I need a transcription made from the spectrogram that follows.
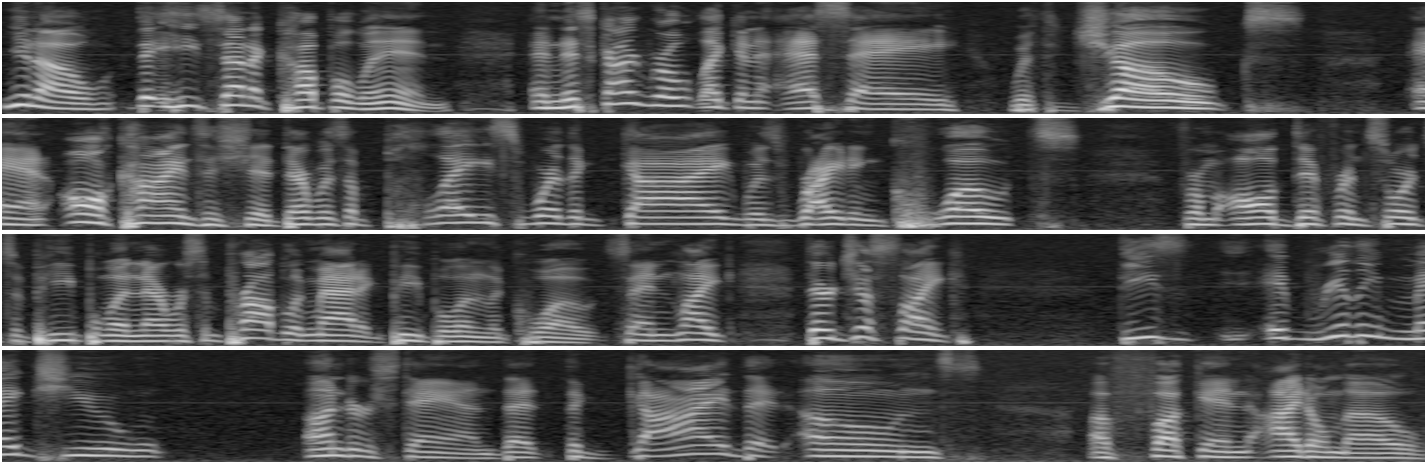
You know, that he sent a couple in, and this guy wrote like an essay with jokes and all kinds of shit. There was a place where the guy was writing quotes from all different sorts of people, and there were some problematic people in the quotes, and like they're just like these it really makes you understand that the guy that owns a fucking I don't know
